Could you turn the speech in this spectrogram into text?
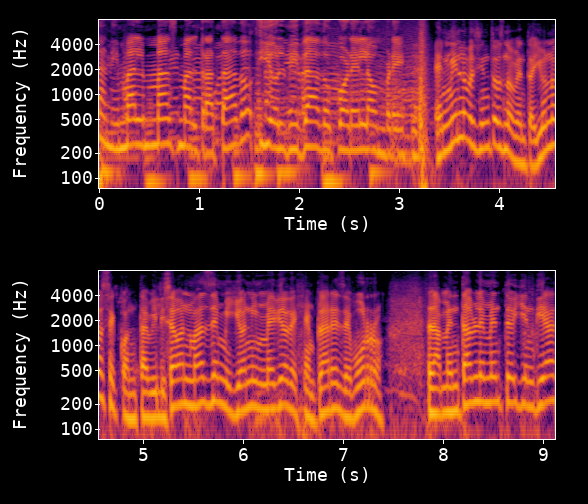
animal más maltratado y olvidado por el hombre. En 1991 se contabilizaban más de millón y medio de ejemplares de burro. Lamentablemente hoy en día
